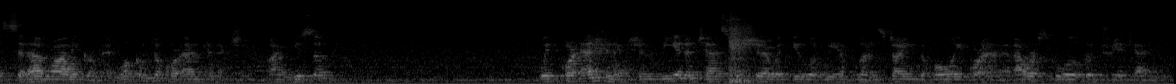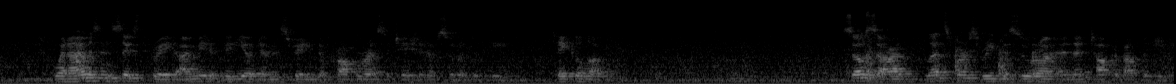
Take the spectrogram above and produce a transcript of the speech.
Assalamu alaikum and welcome to Quran Connection. I'm Yusuf. With Quran Connection, we get a chance to share with you what we have learned studying the Holy Quran at our school, Good Tree Academy. When I was in sixth grade, I made a video demonstrating the proper recitation of Surah Al-Din. Take a look. So, Saad, let's first read the surah and then talk about the meaning.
